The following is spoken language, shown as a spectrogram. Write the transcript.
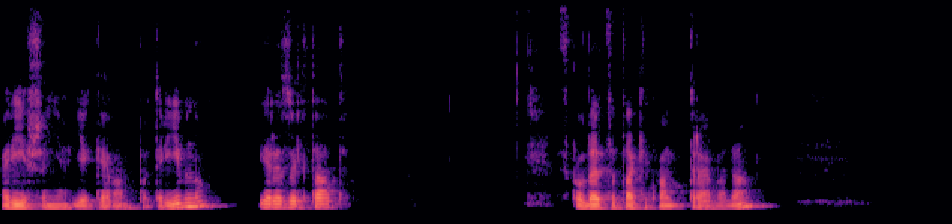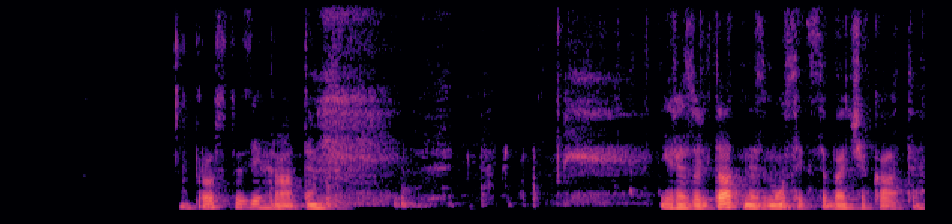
рішення, яке вам потрібно, і результат складеться так, як вам треба, да? Просто зіграти. І результат не змусить себе чекати.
